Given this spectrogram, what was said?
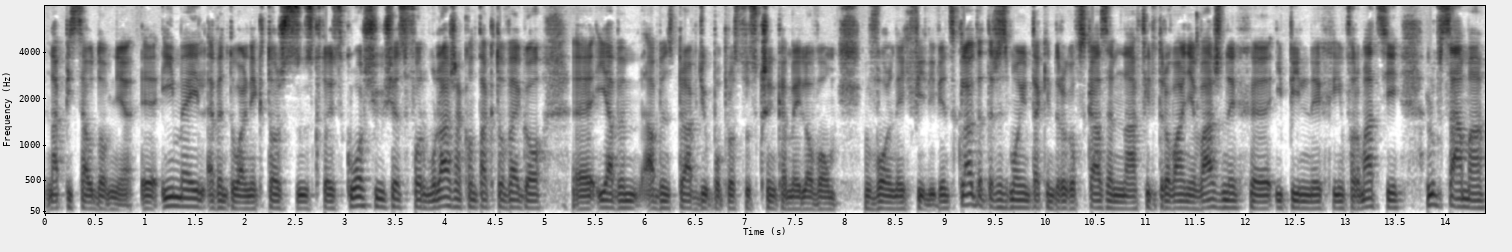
napisał do mnie e, e-mail, ewentualnie ktoś, ktoś zgłosił się z formularza kontaktowego i ja bym, abym sprawdził po prostu skrzynkę mailową w wolnej chwili. Więc Klaudia też jest moim takim drogowskazem na filtrowanie ważnych i pilnych informacji lub sama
